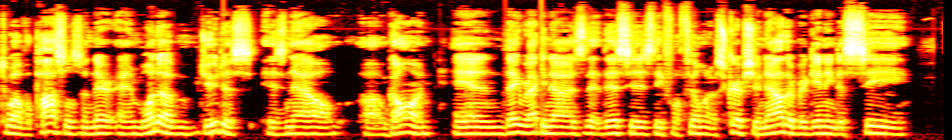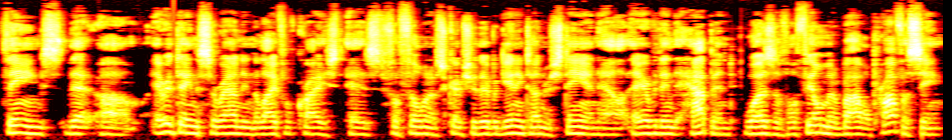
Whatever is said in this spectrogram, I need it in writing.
twelve apostles, and there and one of them Judas is now um, gone, and they recognize that this is the fulfillment of Scripture. Now they're beginning to see things that um, everything surrounding the life of Christ as fulfillment of Scripture. They're beginning to understand how everything that happened was a fulfillment of Bible prophecy.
